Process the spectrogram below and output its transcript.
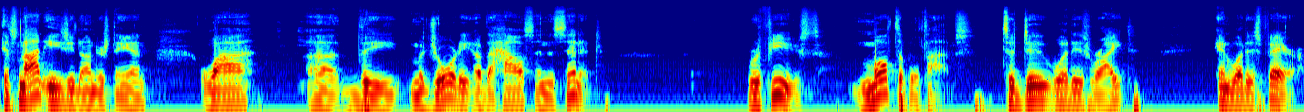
It's not easy to understand why uh, the majority of the House and the Senate refused multiple times to do what is right and what is fair.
